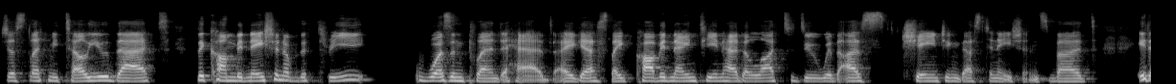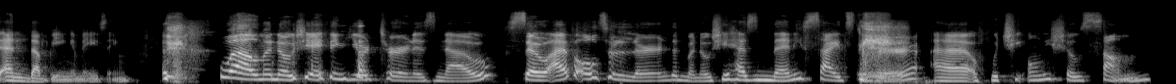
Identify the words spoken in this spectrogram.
just let me tell you that the combination of the three wasn't planned ahead. I guess like COVID 19 had a lot to do with us changing destinations, but it ended up being amazing. well, Manoshi, I think your turn is now. So I've also learned that Manoshi has many sides to her, uh, of which she only shows some.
